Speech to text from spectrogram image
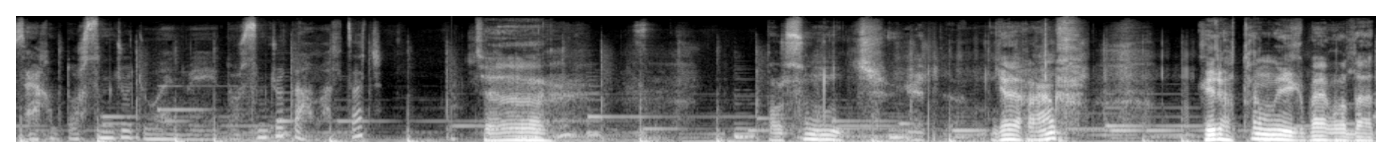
сайхан дурсамжууд юу байна вэ? Дурсамжуудаа хаваалцаач. За дурсамж яг анх гэр хотгоныг байгуулад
